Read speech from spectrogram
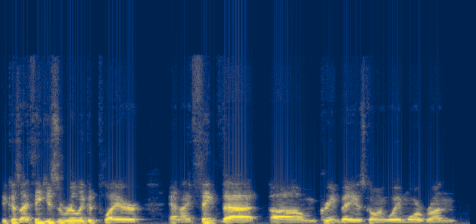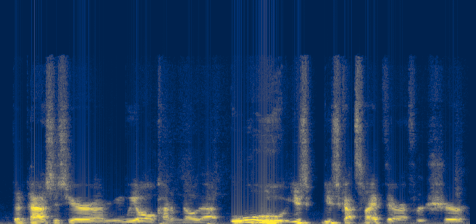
because I think he's a really good player, and I think that um, Green Bay is going way more run than pass this year. I mean, we all kind of know that. Ooh, you you just got sniped there for sure.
